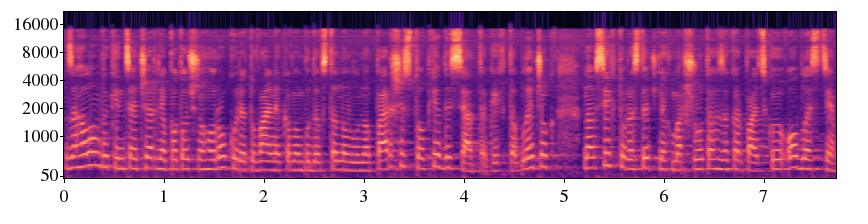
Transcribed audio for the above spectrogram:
Загалом до кінця червня поточного року рятувальниками буде встановлено перші 150 таких табличок на всіх туристичних маршрутах Закарпатської області.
